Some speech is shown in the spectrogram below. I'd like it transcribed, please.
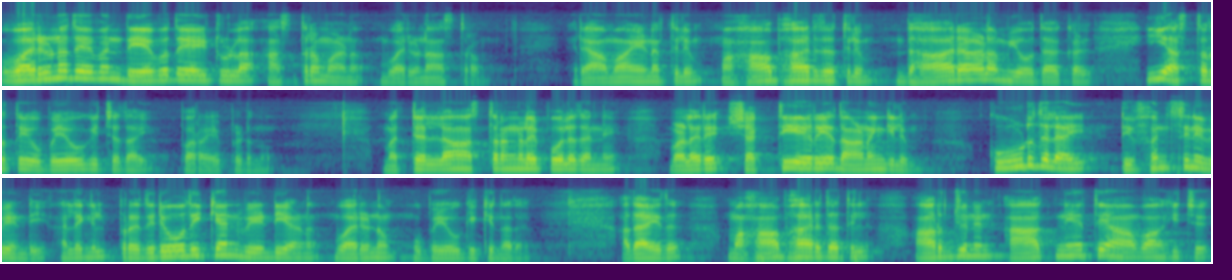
വരുണദേവൻ ദേവതയായിട്ടുള്ള അസ്ത്രമാണ് വരുണാസ്ത്രം. രാമായണത്തിലും മഹാഭാരതത്തിലും ധാരാളം യോദ്ധാക്കൾ ഈ അസ്ത്രത്തെ ഉപയോഗിച്ചതായി പറയപ്പെടുന്നു. മറ്റെല്ലാ അസ്ത്രങ്ങളെപ്പോലെ തന്നെ വളരെ ശക്തിയേറിയതാണെങ്കിലും കൂടുതലായി ഡിഫൻസിന് വേണ്ടി അല്ലെങ്കിൽ പ്രതിരോധിക്കാൻ വേണ്ടിയാണ് വരുണം ഉപയോഗിക്കുന്നത്. അതായത് മഹാഭാരതത്തിൽ അർജുനൻ ആഗ്നേയത്തെ ആവാഹിച്ച്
